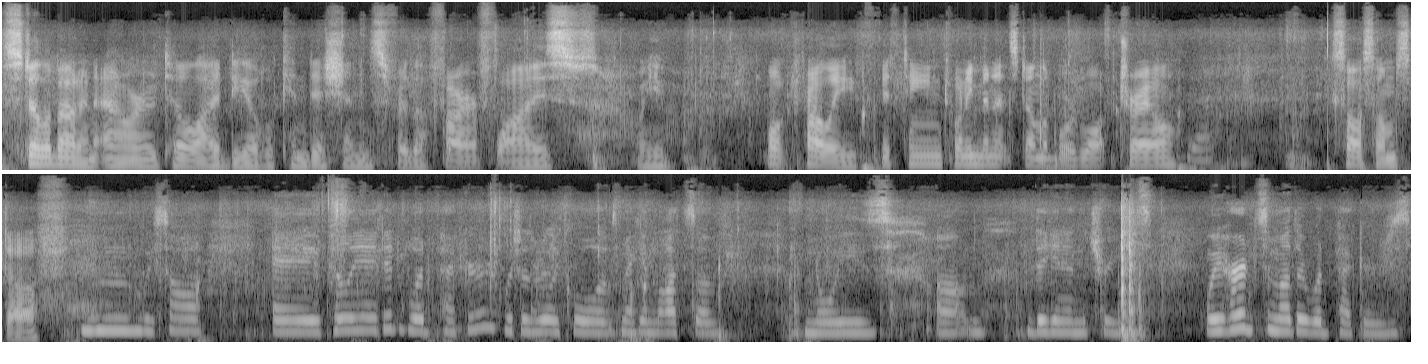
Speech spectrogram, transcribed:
Still about an hour till ideal conditions for the fireflies. We walked probably 15, 20 minutes down the boardwalk trail. Yeah. Saw some stuff. Mm, we saw a pileated woodpecker, which was really cool. It was making lots of noise, um, digging in the trees. We heard some other woodpeckers,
